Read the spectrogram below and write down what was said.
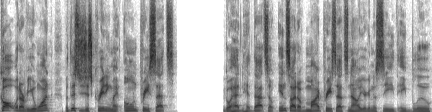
Call it whatever you want, but this is just creating my own presets. Go ahead and hit that. So inside of my presets now, you're going to see a blue,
